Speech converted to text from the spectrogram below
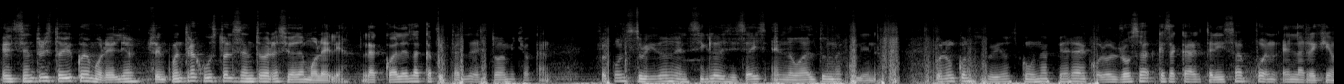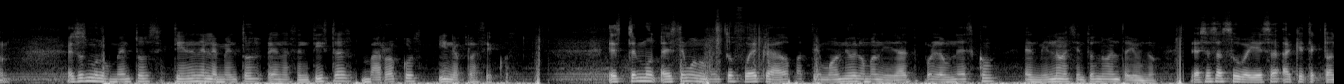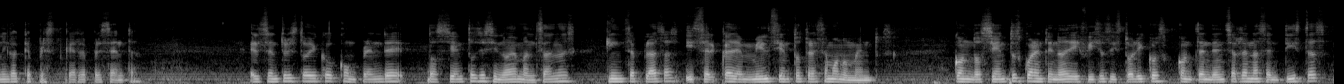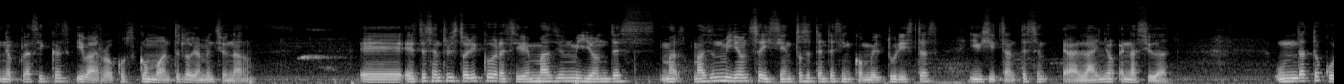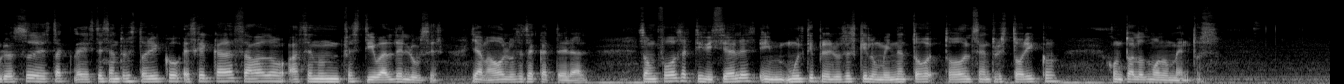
El centro histórico de Morelia se encuentra justo al centro de la ciudad de Morelia, la cual es la capital del estado de Michoacán. Fue construido en el siglo XVI en lo alto de una colina. Fueron construidos con una piedra de color rosa que se caracteriza por, en la región. Esos monumentos tienen elementos renacentistas, barrocos y neoclásicos. Este, este monumento fue declarado Patrimonio de la Humanidad por la UNESCO en 1991, gracias a su belleza arquitectónica que, que representa. El centro histórico comprende 219 manzanas, 15 plazas y cerca de 1.113 monumentos, con 249 edificios históricos con tendencias renacentistas, neoclásicas y barrocos, como antes lo había mencionado. Eh, este centro histórico recibe más de un millón de más, de un millón mil turistas y visitantes al año en la ciudad. Un dato curioso de este centro histórico es que cada sábado hacen un festival de luces llamado Luces de Catedral. Son fuegos artificiales y múltiples luces que iluminan todo, todo el centro histórico junto a los monumentos.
